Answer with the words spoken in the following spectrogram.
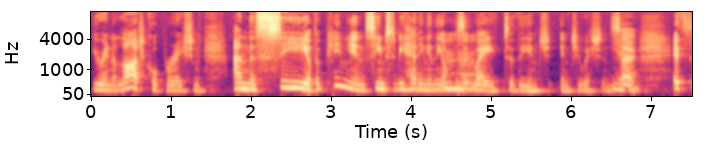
you're in a large corporation and the sea of opinion seems to be heading in the opposite mm-hmm. way to the intu- intuition. So it's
